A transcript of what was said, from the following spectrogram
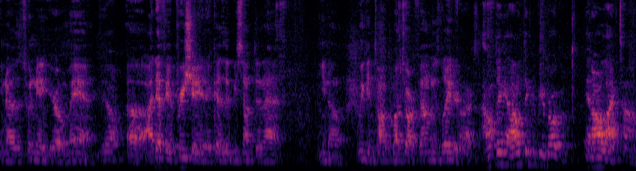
you know as a 28 year old man, yeah. uh, I definitely appreciate it because it'd be something that you know we can talk about to our families later. Facts. I don't think I don't think it'd be broken in our lifetime,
